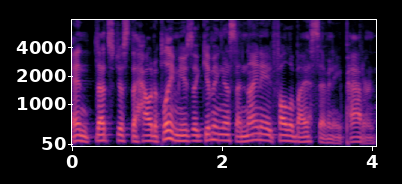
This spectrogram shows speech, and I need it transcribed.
And that's just the how to play music, giving us a 9-8 followed by a 7-8 pattern.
